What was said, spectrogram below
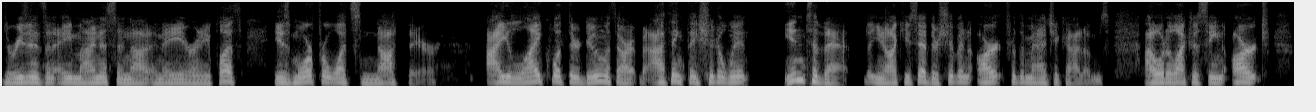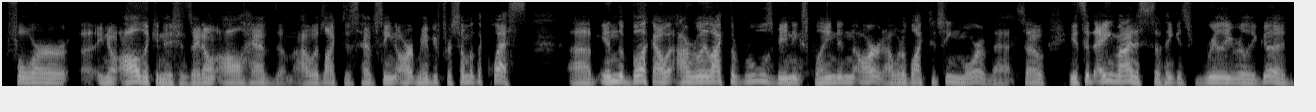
The reason it's an A minus and not an A or an A plus is more for what's not there. I like what they're doing with art, but I think they should have went into that. You know, like you said, there should have been art for the magic items. I would have liked to have seen art for, uh, you know, all the conditions. They don't all have them. I would like to have seen art maybe for some of the quests. Uh, in the book, I, w- I really like the rules being explained in art. I would have liked to have seen more of that. So it's an A minus. I think it's really, really good.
